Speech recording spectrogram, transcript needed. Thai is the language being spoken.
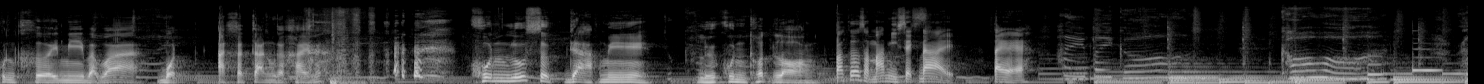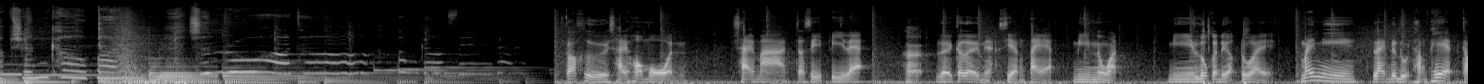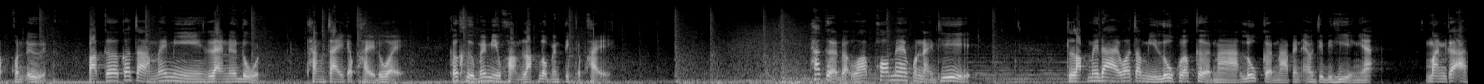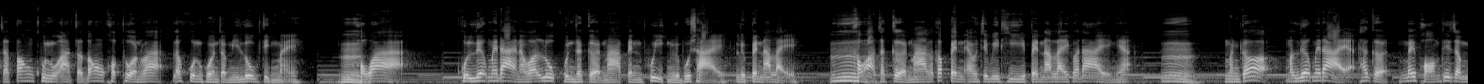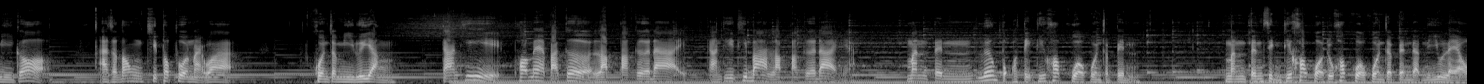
คุณเคยมีแบบว่าบทอัศจรรย์กับใครไหม คุณรู้สึกอยากมี หรือคุณทดลอง ปักเกอร์สามารถมีเซ็กได้ แต่ให้ไปก่อนขอวอนรับฉันเข้าไป ฉันรู้ว่าเธอต้องการสิ่งใด ก็คือใช้ฮอร์โมน ใช้มาจะ 4 ปีแล้ว ฮะ เลยก็เลยเนี่ยเสียงแตกมีหนวด มีลูกกระเดือกด้วย ไม่มีแรงดึงดูดทางเพศกับคนอื่นปักเกอร์ก็จะไม่มีแรงดึงดูดทางใจกับใครด้วย ก็คือไม่มีความรักโรแมนติกกับใครถ้าเกิดแบบว่าพ่อแม่คนไหนที่รับไม่ได้ว่าจะมีลูกแล้วเกิดมาลูกเกิดมาเป็น LGBT อย่างเงี้ย มันก็อาจจะต้องคุณอาจจะต้องคบทวนว่า แล้วคุณควรจะมีลูกจริงไหมมเพราะว่าคุณเลือกไม่ได้นะว่าลูกคุณจะเกิดมาเป็นผู้หญิงหรือผู้ชายหรือเป็นอะไร เขาอาจจะเกิดมาแล้วก็เป็น LGBT เป็นอะไรก็ได้อย่างเงี้ยอื มมันก็มันเลือกไม่ได้อะถ้าเกิดไม่พร้อมที่จะมีก็อาจจะต้องคิดทบทวนใหม่ว่า ควรจะมีหรือยังการที่พ่อแม่ปาร์เกอร์รับปาร์เกอร์ได้ การที่ที่บ้านรับปาร์เกอร์ได้เนี่ยมันเป็นเรื่องปกติที่ครอบครัวควรจะเป็น มันเป็นสิ่งที่ครอบครัวทุกครอบครัวควรจะเป็นแบบนี้อยู่แล้ว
